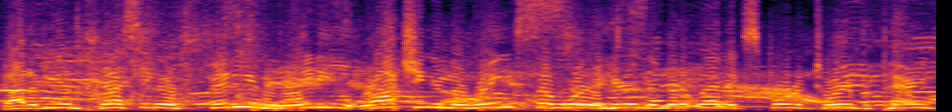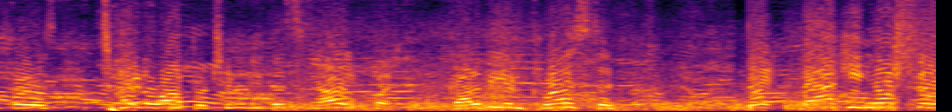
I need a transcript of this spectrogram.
Got to be impressing Ophidian, waiting, watching in the ring somewhere here in the Mid-Atlantic Sportatorium, preparing for his title opportunity this night. But got to be impressed at ba- backing up the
